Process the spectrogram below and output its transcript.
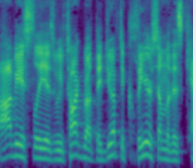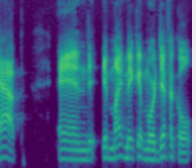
obviously, as we've talked about, they do have to clear some of this cap and it might make it more difficult.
